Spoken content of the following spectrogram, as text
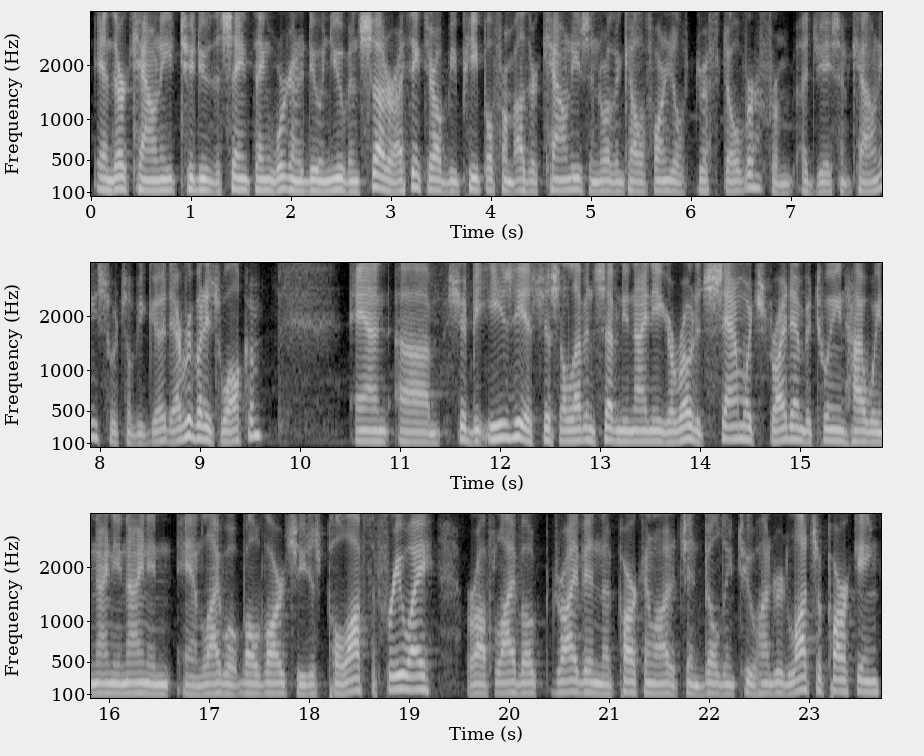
in their county to do the same thing we're going to do in Yuba and Sutter. I think there'll be people from other counties in Northern California will drift over from adjacent counties, which will be good. Everybody's welcome and um, should be easy. It's just 1179 Eager Road. It's sandwiched right in between Highway 99 and, and Live Oak Boulevard. So you just pull off the freeway or off Live Oak, drive in the parking lot. It's in Building 200. Lots of parking,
